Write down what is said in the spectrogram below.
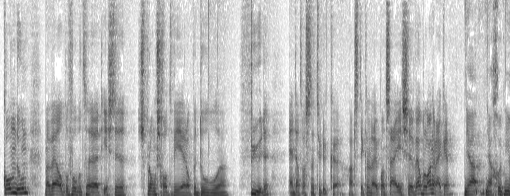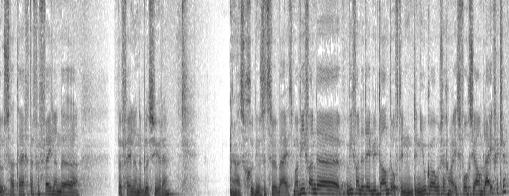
kon doen, maar wel bijvoorbeeld het eerste sprongschot weer op het doel vuurde. En dat was natuurlijk uh, hartstikke leuk, want zij is uh, wel belangrijk, hè? Ja, ja, goed nieuws. Had echt een vervelende, vervelende blessure. Ja, is goed nieuws dat ze erbij is. Maar wie van de, wie van de debutanten of de, de nieuwkomer, zeg maar, is volgens jou een blijvertje?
